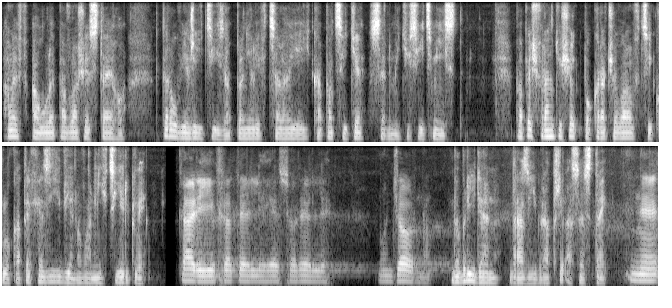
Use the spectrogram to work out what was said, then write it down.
ale v aule Pavla VI., kterou věřící zaplnili v celé její kapacitě 7 tisíc míst. Papež František pokračoval v cyklu katechezí věnovaných církvi. Cari fratelli e sorelle, buongiorno. Dobrý den, drazí bratři a sestry. Ne,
